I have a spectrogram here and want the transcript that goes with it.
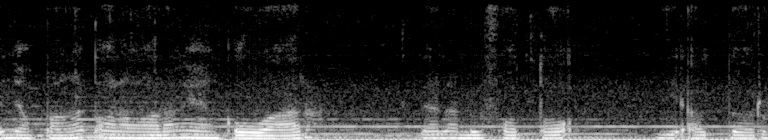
banyak banget orang-orang yang keluar dan ambil foto di outdoor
